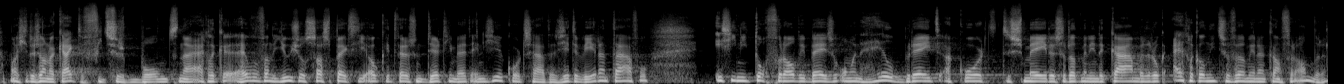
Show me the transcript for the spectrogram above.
Maar als je er zo naar kijkt, de Fietsersbond, nou eigenlijk eh, heel veel van de usual suspects die ook in 2013 bij het energieakkoord zaten, zitten weer aan tafel is hij niet toch vooral weer bezig om een heel breed akkoord te smeden, zodat men in de Kamer er ook eigenlijk al niet zoveel meer aan kan veranderen?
